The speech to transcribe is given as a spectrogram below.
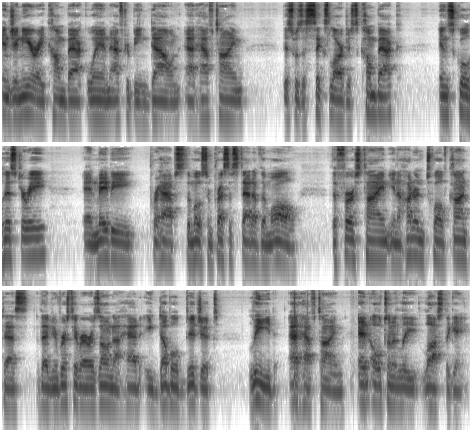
engineer a comeback win after being down at halftime. This was the sixth largest comeback in school history, and maybe perhaps the most impressive stat of them all the first time in 112 contests that University of Arizona had a double digit lead at halftime and ultimately lost the game.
